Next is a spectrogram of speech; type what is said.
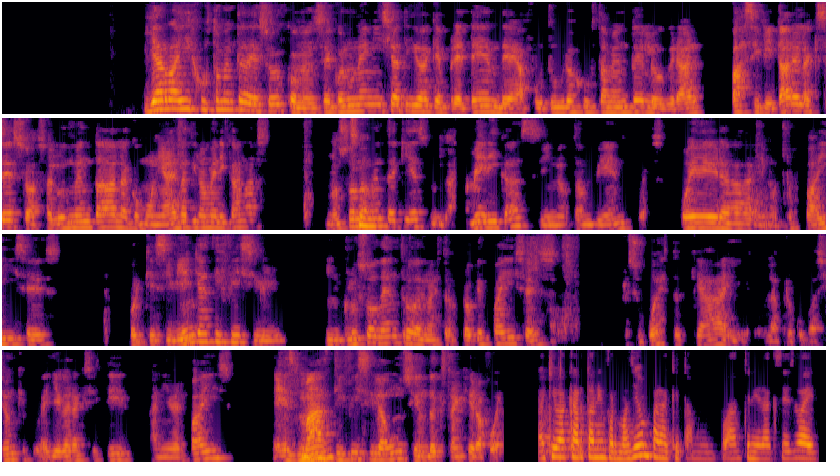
Y a raíz justamente de eso comencé con una iniciativa que pretende a futuro justamente lograr facilitar el acceso a salud mental a comunidades latinoamericanas, no solamente aquí en las Américas, sino también pues fuera, en otros países, porque si bien ya es difícil incluso dentro de nuestros propios países, presupuestos que hay, la preocupación que puede llegar a existir a nivel país, es más difícil aún siendo extranjero afuera. Aquí va a cartar la información para que también puedan tener acceso a él.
